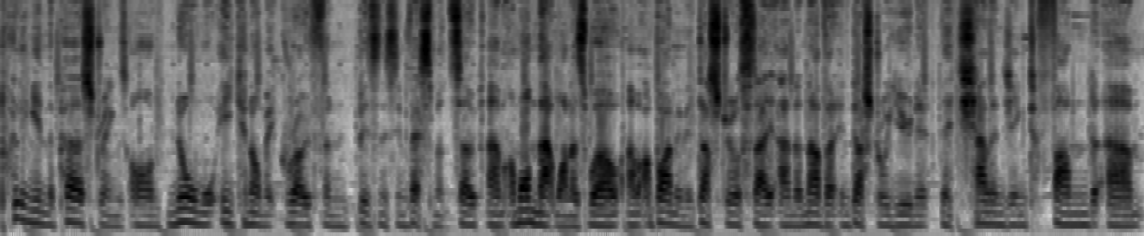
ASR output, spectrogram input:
pulling in the purse strings on normal economic growth and business investment. So um, I'm on that one as well. Um, I'm buying an industrial estate and another industrial unit. They're challenging to fund. Um,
